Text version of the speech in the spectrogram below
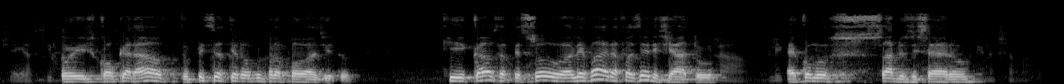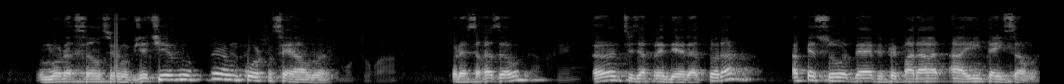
שהיא הסיבה Pois qualquer ato precisa ter algum propósito que causa a pessoa a levar a fazer este ato. בלי É como os sábios disseram: בלי נשמה. uma oração sem objetivo é um corpo sem alma. לימוד תורה, Por essa razão, להכין Antes de aprender a Torá, a pessoa deve preparar a intenção.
